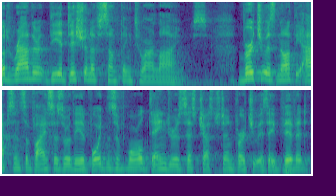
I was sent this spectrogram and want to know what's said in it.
but rather the addition of something to our lives. Virtue is not the absence of vices or the avoidance of moral dangers, says Chesterton. Virtue is a vivid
